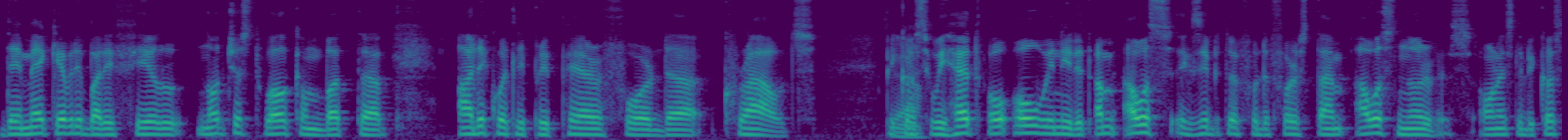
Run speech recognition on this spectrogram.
They make everybody feel not just welcome, but uh, adequately prepare for the crowds. Because we had all, all we needed. I'm, I was exhibitor for the first time. I was nervous, honestly, because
